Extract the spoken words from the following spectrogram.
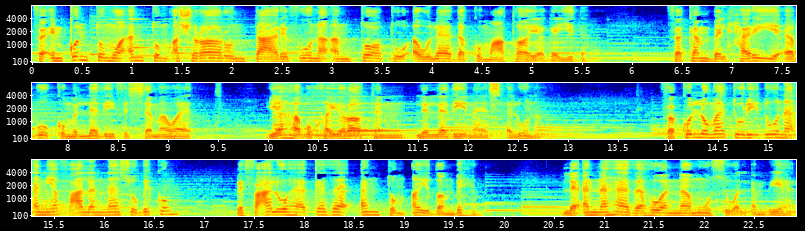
فإن كنتم وأنتم أشرار تعرفون أن تعطوا أولادكم عطايا جيدة فكم بالحري أبوكم الذي في السماوات يهب خيرات للذين يسألونه؟ فكل ما تريدون أن يفعل الناس بكم افعلوا هكذا أنتم أيضا بهم لأن هذا هو الناموس والأنبياء.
